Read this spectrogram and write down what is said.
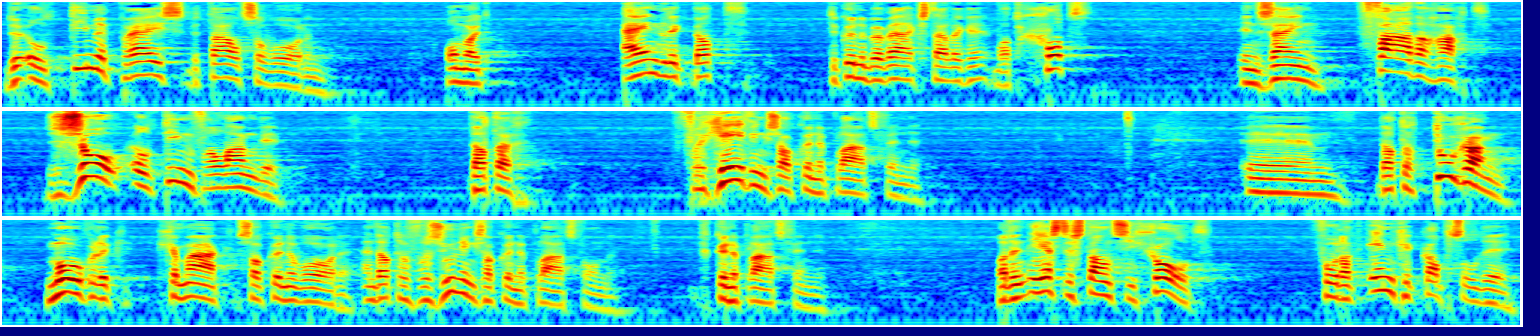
de ultieme prijs betaald zal worden. Om uiteindelijk dat te kunnen bewerkstelligen wat God in zijn vaderhart zo ultiem verlangde. Dat er vergeving zou kunnen plaatsvinden. Ehm, dat er toegang mogelijk gemaakt zou kunnen worden. En dat er verzoening zou kunnen plaatsvinden. Kunnen plaatsvinden. Wat in eerste instantie gold voor dat ingekapselde,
